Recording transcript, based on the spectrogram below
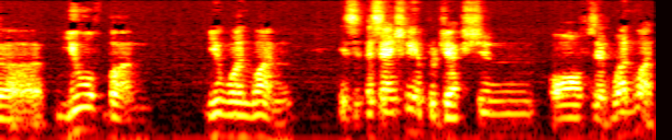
uh, U of 1, U11, is essentially a projection of Z11.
